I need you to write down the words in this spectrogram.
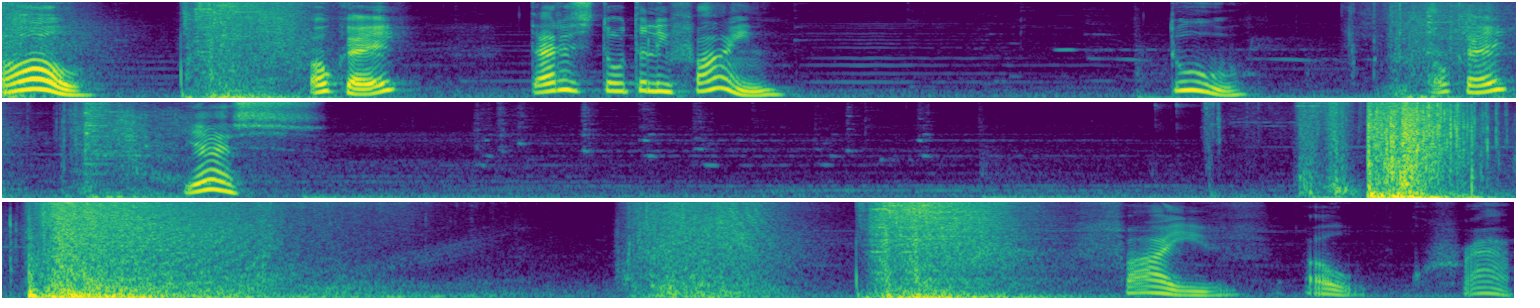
oh, okay. That is totally fine. Two. Okay. Yes. Five. Oh, crap.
